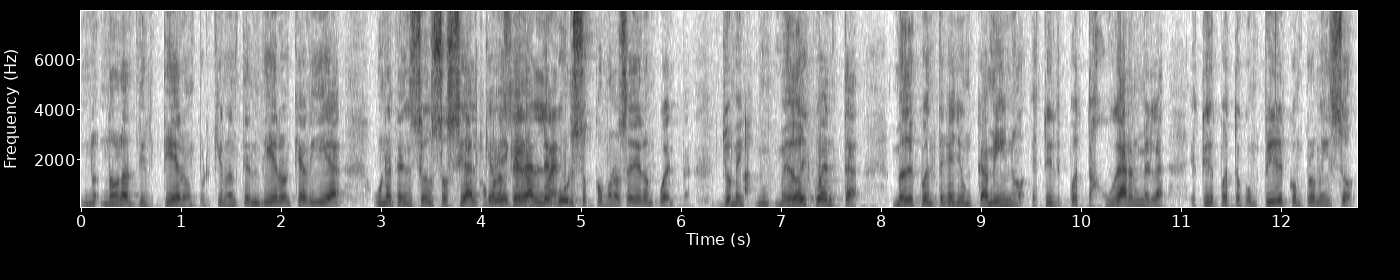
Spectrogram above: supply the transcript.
no, lo advirtieron? ¿Por qué no entendieron que había una tensión social que había que darle cursos? ¿Cómo no se dieron cuenta? Yo me, me doy cuenta, me doy cuenta que hay un camino, estoy dispuesto a jugármela, estoy dispuesto a cumplir el compromiso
